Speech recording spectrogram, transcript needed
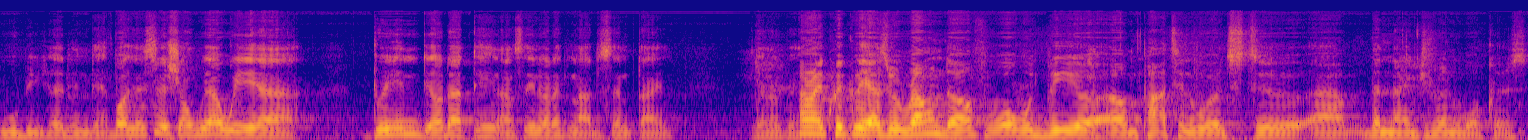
we'll be heading there. But in a situation where we are doing the other thing and saying the other thing at the same time, we're not going. All right, quickly as we round off, what would be your um, parting words to um, the Nigerian workers,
